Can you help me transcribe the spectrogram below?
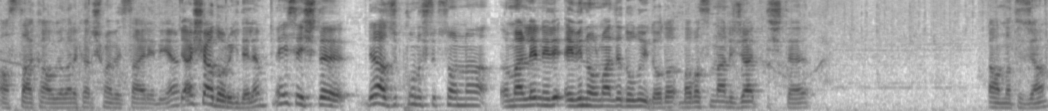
Asla kavgalara karışma vesaire diye. Bir aşağı doğru gidelim. Neyse işte birazcık konuştuk sonra Ömerlerin evi normalde doluydu. O da babasından rica etti işte. Anlatacağım.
